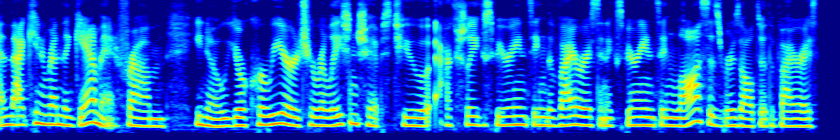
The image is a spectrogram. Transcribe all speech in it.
and that can run the gamut from, you know, your career to relationships to actually experiencing the virus and experiencing loss as a result of the virus,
